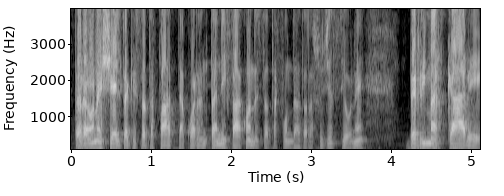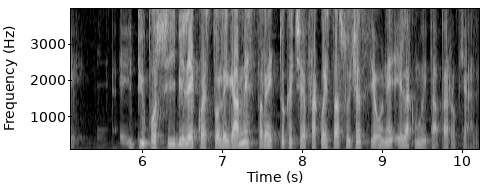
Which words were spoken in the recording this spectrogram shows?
però è una scelta che è stata fatta 40 anni fa quando è stata fondata l'associazione per rimarcare il più possibile questo legame stretto che c'è fra questa associazione e la comunità parrocchiale.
